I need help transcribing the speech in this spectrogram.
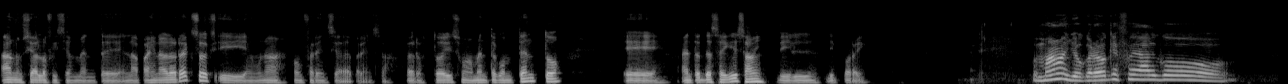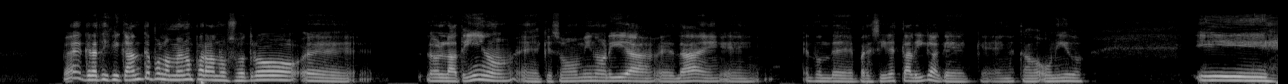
anunciarlo oficialmente en la página de Red Sox y en una conferencia de prensa. Pero estoy sumamente contento. antes de seguir, ¿saben? Dil, por ahí. Pues, mano, yo creo que fue algo pues, gratificante, por lo menos para nosotros, eh, los latinos, eh, que somos minoría, ¿verdad? En, donde preside esta liga, que, que en Estados Unidos. Y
